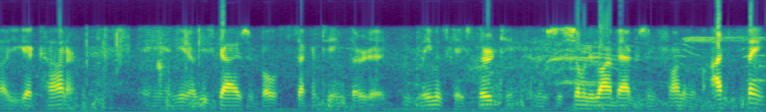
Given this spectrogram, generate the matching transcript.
Uh, you got Connor, and you know these guys are both second team, third. In Leman's case, third team, and there's just so many linebackers in front of him. I think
